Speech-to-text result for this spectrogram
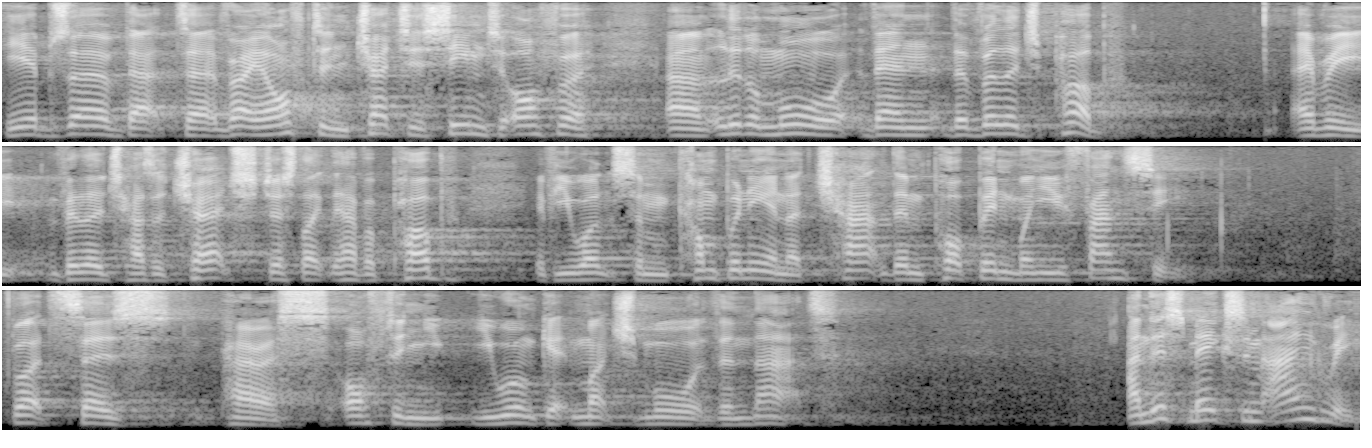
He observed that uh, very often churches seem to offer um, little more than the village pub. Every village has a church, just like they have a pub. If you want some company and a chat, then pop in when you fancy. But, says Parris, often you, you won't get much more than that. And this makes him angry.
